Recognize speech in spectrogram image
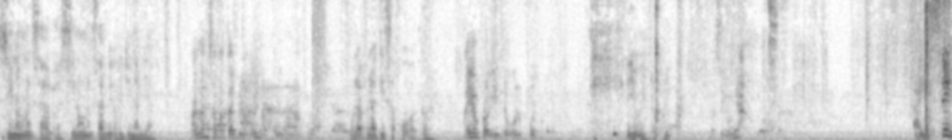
Sinong nagsabi, sinong nagsabi original yan? Alang sa mata, girl. Uy, napuno na ako. Wala pa lagi sa kuha ko. Ayaw, pero idool po. Ayaw ito. Kasi niya. I see.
